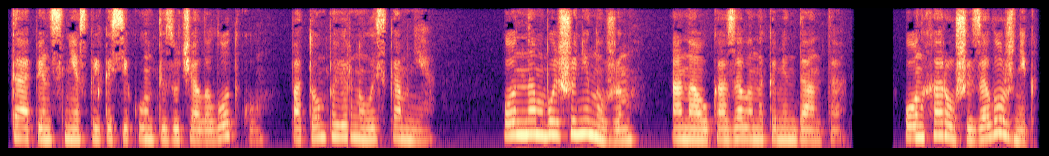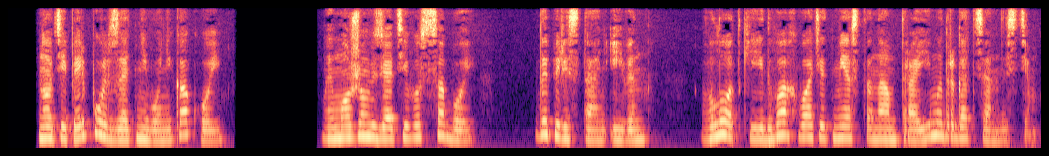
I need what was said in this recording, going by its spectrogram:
Таппинс несколько секунд изучала лодку, потом повернулась ко мне. «Он нам больше не нужен», — она указала на коменданта. «Он хороший заложник, но теперь пользы от него никакой. Мы можем взять его с собой». «Да перестань, Ивен. В лодке едва хватит места нам троим и драгоценностям.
